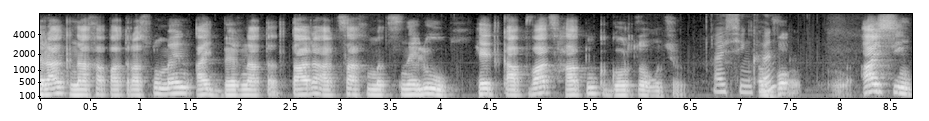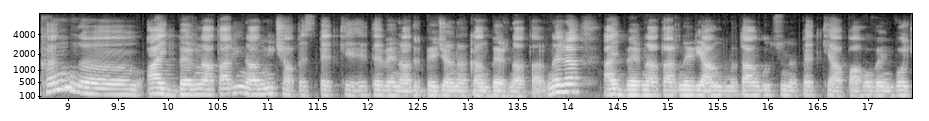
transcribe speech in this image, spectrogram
նրանք նախապատրաստում են այդ բեռնատարը Արցախ մտցնելու հետ կապված հատուկ գործողություն։ Այսինքն Այսինքն այդ բեռնատարին անմիջապես պետք է հետևեն ադրբեջանական բեռնատարները, այդ բեռնատարների անվտանգությունը պետք է ապահովեն ոչ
